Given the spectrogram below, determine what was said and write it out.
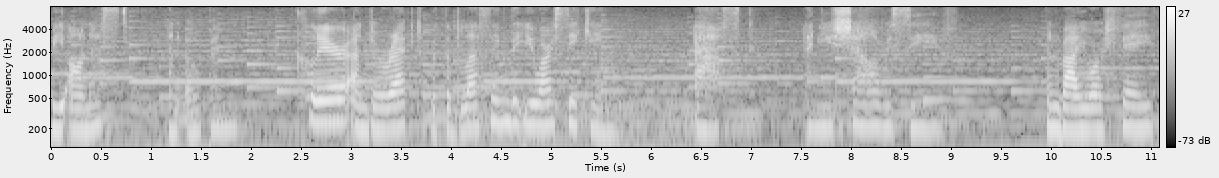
Be honest and open, clear and direct with the blessing that you are seeking. Ask, and ye shall receive. And by your faith,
